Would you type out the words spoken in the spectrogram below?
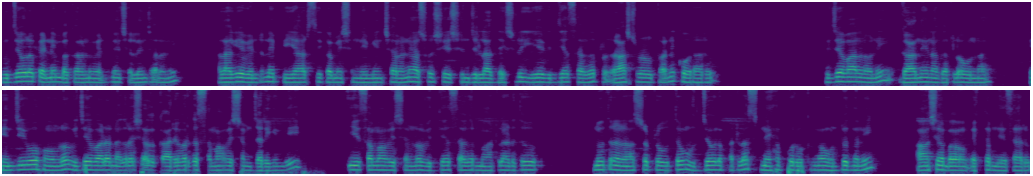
ఉద్యోగుల పెండింగ్ బకాయిలను వెంటనే చెల్లించాలని అలాగే వెంటనే పీఆర్సీ కమిషన్ నియమించాలని అసోసియేషన్ జిల్లా అధ్యక్షుడు ఏ విద్యాసాగర్ రాష్ట్ర ప్రభుత్వాన్ని కోరారు. విజయవాడలోని గాంధీనగర్లో ఉన్న ఎన్జిఓ హోంలో విజయవాడ నగర శాఖ కార్యవర్గ సమావేశం జరిగింది. ఈ సమావేశంలో విద్యాసాగర్ మాట్లాడుతూ నూతన రాష్ట్ర ప్రభుత్వం ఉద్యోగుల పట్ల స్నేహపూర్వకంగా ఉంటుందని ఆశాభావం వ్యక్తం చేశారు.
